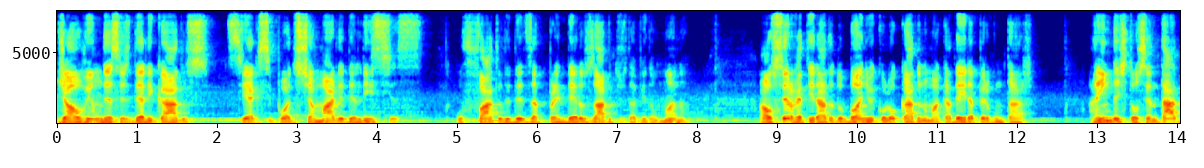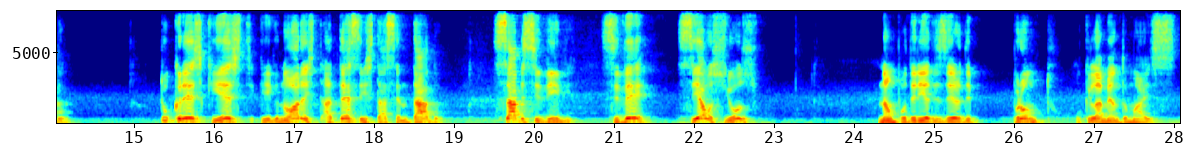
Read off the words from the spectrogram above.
Já ouvi um desses delicados, se é que se pode chamar de delícias, o fato de desaprender os hábitos da vida humana, ao ser retirado do banho e colocado numa cadeira, perguntar: Ainda estou sentado? Tu crês que este, que ignora até se está sentado, sabe se vive, se vê, se é ocioso? Não poderia dizer de pronto o que lamento mais:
